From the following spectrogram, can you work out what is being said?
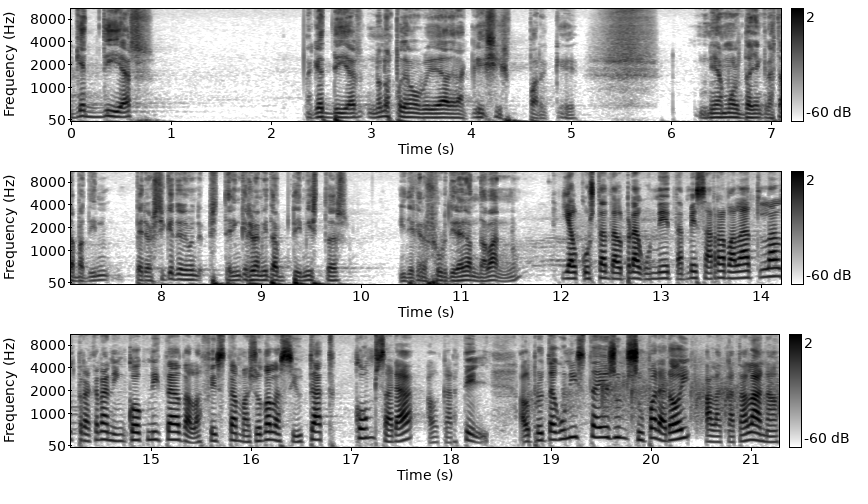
aquests dies, aquests dies no ens podem oblidar de la crisi perquè n'hi ha molta gent que l'està patint, però sí que tenim, tenim que ser una mica optimistes i de que ens sortirem endavant, no? I al costat del pregoner també s'ha revelat l'altra gran incògnita de la festa major de la ciutat, com serà el cartell. El protagonista és un superheroi a la catalana,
